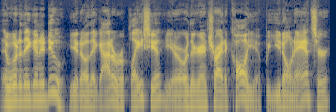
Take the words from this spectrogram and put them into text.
And what are they going to do? You know, they got to replace you, you know, or they're going to try to call you, but you don't answer.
